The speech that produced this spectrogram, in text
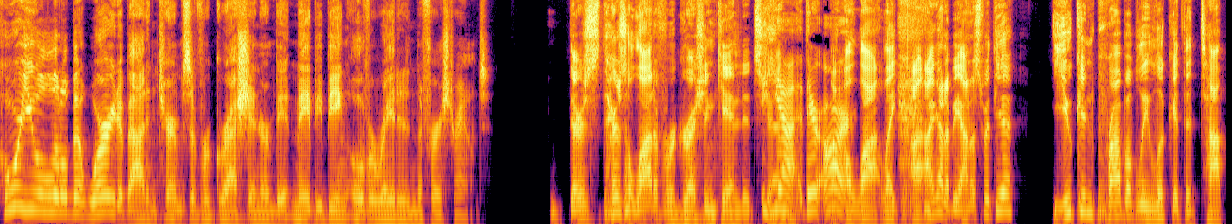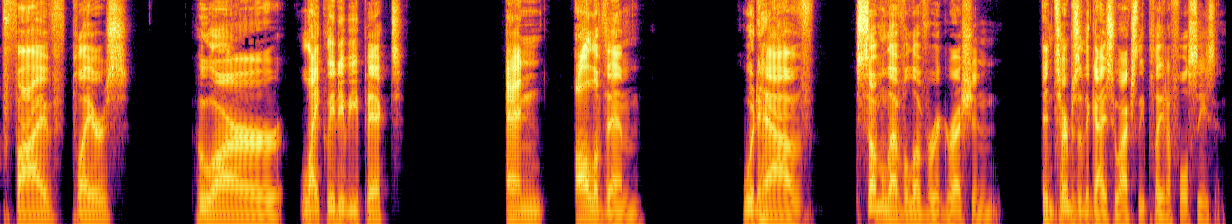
Who are you a little bit worried about in terms of regression or maybe being overrated in the first round? There's there's a lot of regression candidates. Jen. Yeah, there are a, a lot. Like I, I got to be honest with you. you can probably look at the top five players who are likely to be picked, and all of them would have some level of regression in terms of the guys who actually played a full season.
